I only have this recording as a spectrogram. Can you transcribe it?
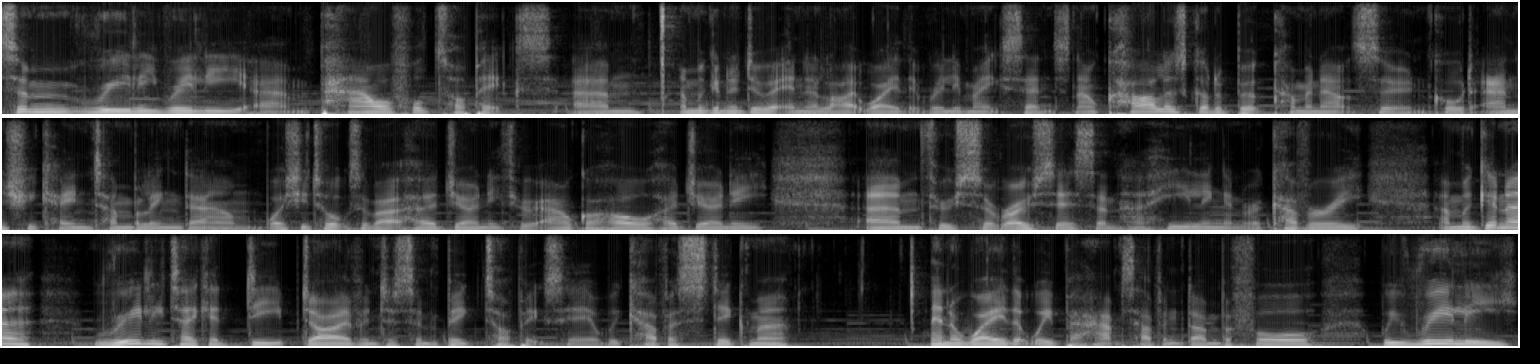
some really, really um, powerful topics, um, and we're going to do it in a light way that really makes sense. Now, Carla's got a book coming out soon called And She Came Tumbling Down, where she talks about her journey through alcohol, her journey um, through cirrhosis, and her healing and recovery. And we're going to really take a deep dive into some big topics here. We cover stigma in a way that we perhaps haven't done before. We really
